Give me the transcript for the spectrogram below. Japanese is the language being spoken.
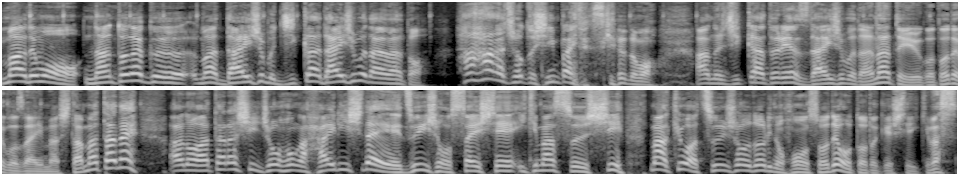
まあでも、なんとなく、まあ大丈夫、実家は大丈夫だよなと。母がちょっと心配ですけれども、あの、実家はとりあえず大丈夫だなということでございました。またね、あの、新しい情報が入り次第、随所お伝えしていきますし、まあ今日は通常通りの放送でお届けしていきます。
